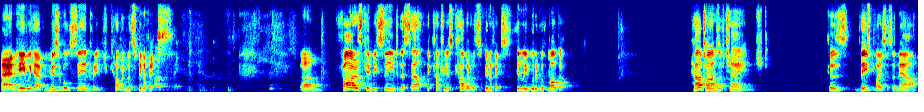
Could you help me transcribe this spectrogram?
And here we have miserable sand ridge covered with spinifex. Um, far as can be seen to the south, the country is covered with spinifex, thinly wooded with mulga. How times have changed, because these places are now,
